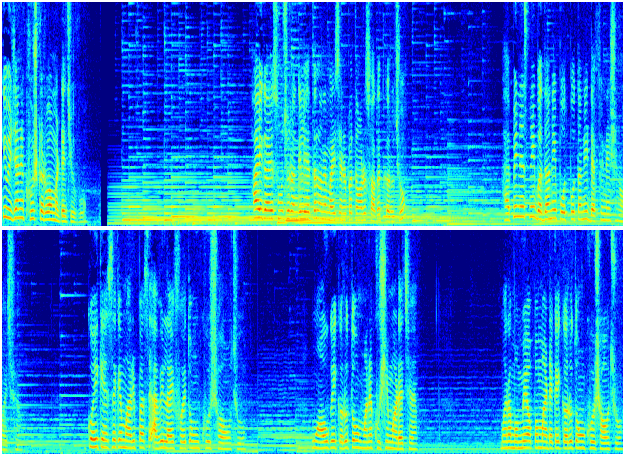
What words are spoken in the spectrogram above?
કે બીજાને ખુશ કરવા માટે જીવવું? હાય ગાઈસ હું છું રંગીલી હેતલ અને મારી ચેનલ પર તમારું સ્વાગત કરું છું. હેપીનેસની બધાની પોતપોતાની ડેફિનેશન હોય છે. કોઈ કહેશે કે મારી પાસે આવી લાઈફ હોય તો હું ખુશ હોઉં છું. હું આવું કંઈ કરું તો મને ખુશી મળે છે. મારા મમ્મી પપ્પા માટે કંઈ કરું તો હું ખુશ હોઉં છું.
